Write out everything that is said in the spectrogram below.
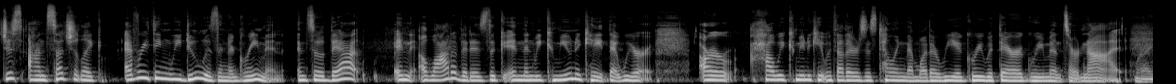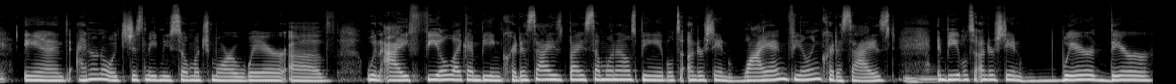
just on such like everything we do is an agreement. And so that and a lot of it is the and then we communicate that we are our how we communicate with others is telling them whether we agree with their agreements or not. Right. and i don't know it's just made me so much more aware of when i feel like i'm being criticized by someone else being able to understand why i'm feeling criticized mm-hmm. and be able to understand where they're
